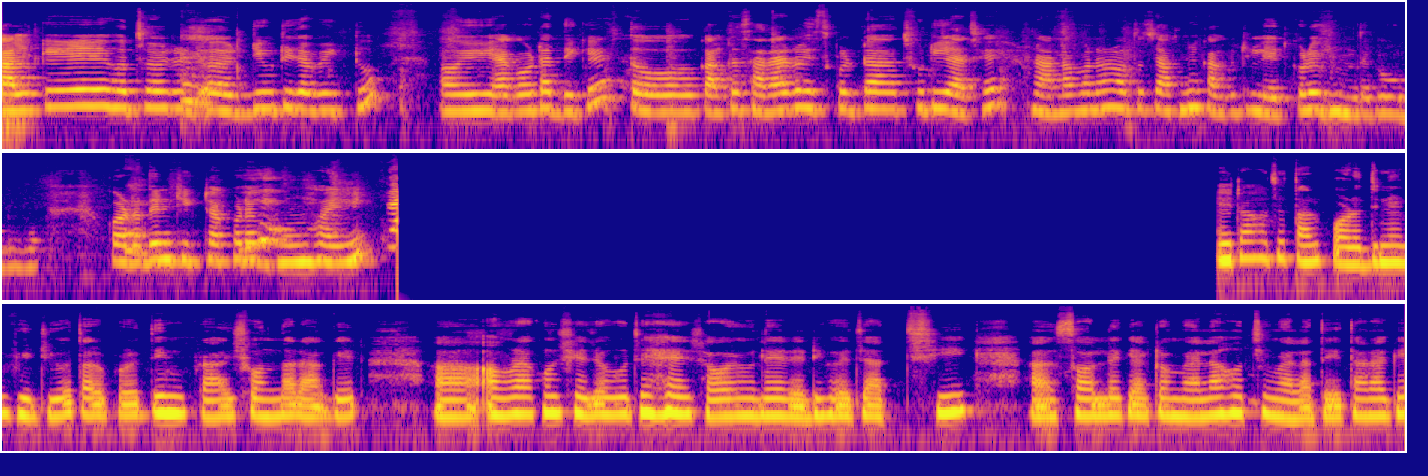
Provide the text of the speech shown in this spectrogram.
কালকে হচ্ছে ডিউটি যাবে একটু ওই এগারোটার দিকে। তো কালকে সারারও স্কুলটা ছুটি আছে রান্না বান্নার অত চাপ নেই। কালকে একটু লেট করে ঘুম থেকে উঠবো। কটা দিন ঠিকঠাক করে ঘুম হয়নি। এটা হচ্ছে তার পরের দিনের ভিডিও। তারপরের দিন প্রায় সন্ধ্যার আগের। আমরা এখন সেজে গুজে সবাই মিলে রেডি হয়ে যাচ্ছি। সল্টলেকে একটা মেলা হচ্ছে মেলাতে তার আগে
